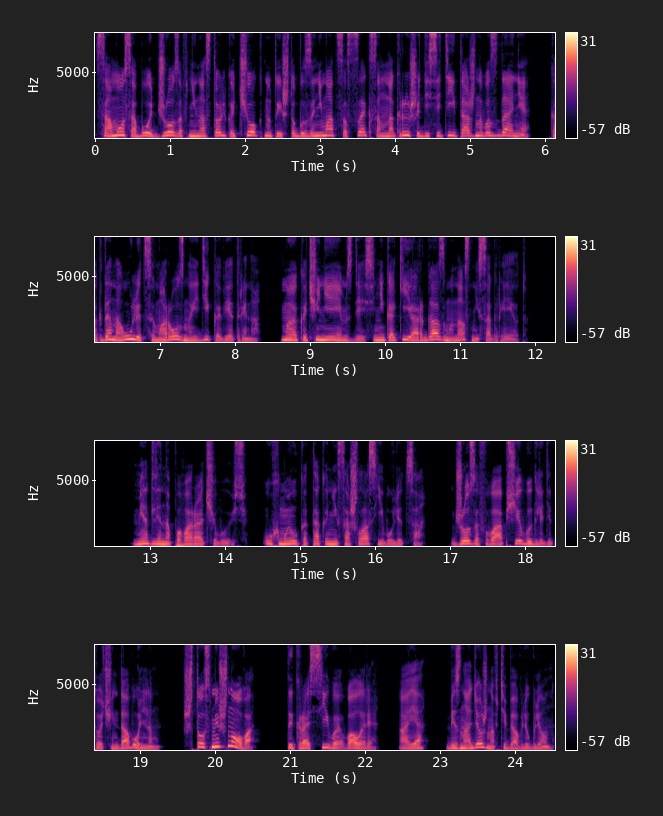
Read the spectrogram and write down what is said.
Само собой, Джозеф не настолько чокнутый, чтобы заниматься сексом на крыше десятиэтажного здания, когда на улице морозно и дико ветрено. Мы окоченеем здесь, и никакие оргазмы нас не согреют. Медленно поворачиваюсь. Ухмылка так и не сошла с его лица. Джозеф вообще выглядит очень довольным. Что смешного? Ты красивая, Валери, а я безнадежно в тебя влюблен.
